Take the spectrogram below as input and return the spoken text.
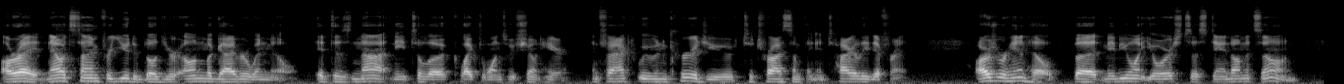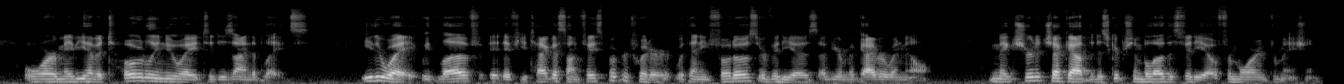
All right, now it's time for you to build your own MacGyver windmill. It does not need to look like the ones we've shown here. In fact, we would encourage you to try something entirely different. Ours were handheld, but maybe you want yours to stand on its own, or maybe you have a totally new way to design the blades. Either way, we'd love it if you tag us on Facebook or Twitter with any photos or videos of your MacGyver windmill. Make sure to check out the description below this video for more information.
